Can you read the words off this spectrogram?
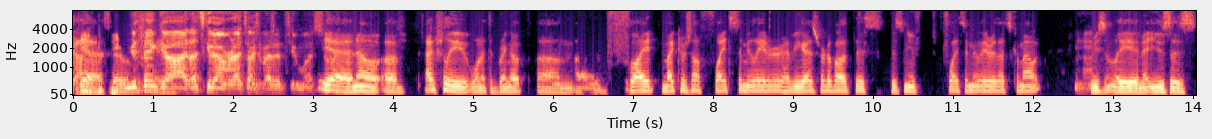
God. yeah, so Thank God. Let's get over it. I talked about it too much. yeah, no. Um, actually, wanted to bring up um, flight Microsoft Flight Simulator. Have you guys heard about this this new flight simulator that's come out Mhm. recently? And it uses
